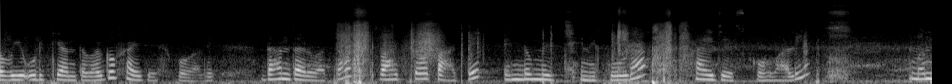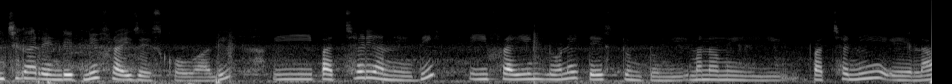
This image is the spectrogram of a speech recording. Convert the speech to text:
అవి ఉడికేంత వరకు ఫ్రై చేసుకోవాలి. దాని తర్వాత వాటితో పాటే ఎండుమిర్చిని కూడా ఫ్రై చేసుకోవాలి. మంచిగా రెండింటిని ఫ్రై చేసుకోవాలి. ఈ పచ్చడి అనేది ఈ ఫ్రైయింగ్లోనే టేస్ట్ ఉంటుంది. మనం ఈ పచ్చడిని ఎలా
